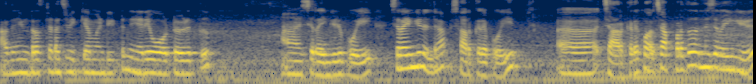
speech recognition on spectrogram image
അതിന് ഇൻട്രസ്റ്റ് അടച്ച് വിൽക്കാൻ വേണ്ടിയിട്ട് നേരെ ഓട്ടോ എടുത്ത് ചിറയൻകീഴ് പോയി. ചിറയൻകീഴല്ല ശർക്കര പോയി. ചാർക്കര കുറച്ച് അപ്പുറത്ത് തന്നെ ചിറയൻകീഴ്.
